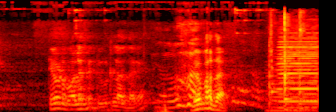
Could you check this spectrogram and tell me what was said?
तेवढं बोलायसाठी उठला होता का? झोप आता.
